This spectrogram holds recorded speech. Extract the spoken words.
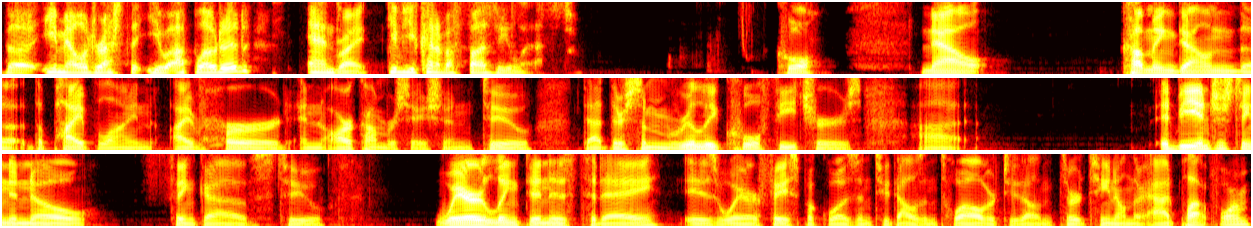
the email address that you uploaded and Right. give you kind of a fuzzy list. Cool. Now, coming down the the pipeline, I've heard in our conversation too that there's some really cool features. Uh, it'd be interesting to know, think of to where LinkedIn is today is where Facebook was in 2012 or 2013 on their ad platform.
